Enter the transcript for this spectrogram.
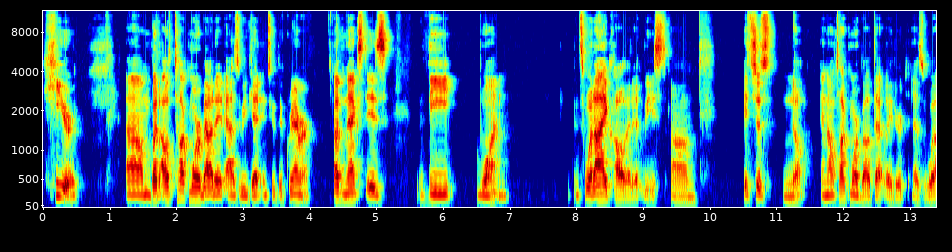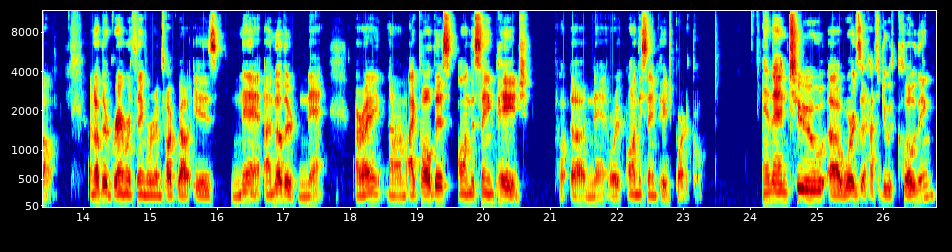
here, um, but I'll talk more about it as we get into the grammar. Up next is the one. It's what I call it at least. Um, it's just no. And I'll talk more about that later as well. Another grammar thing we're going to talk about is ne, another ne. All right, um, I call this on the same page uh, ne, or on the same page particle. And then two uh, words that have to do with clothing.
